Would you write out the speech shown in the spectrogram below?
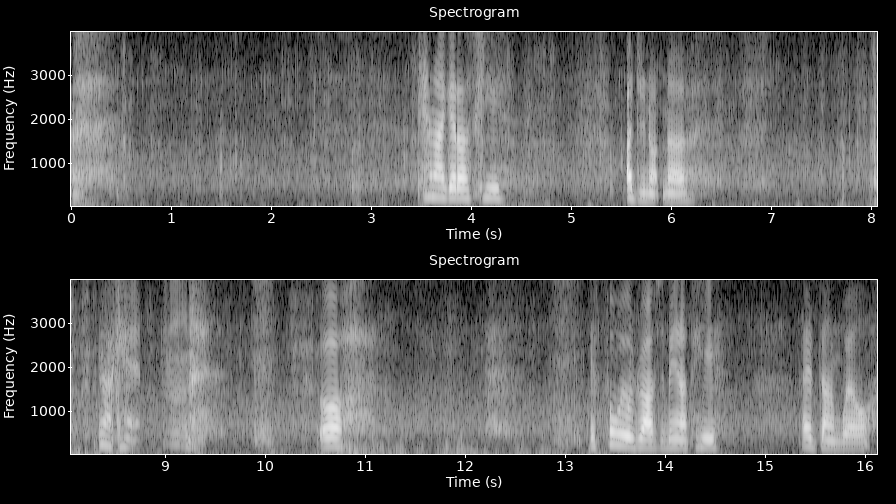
Can I get up here? I do not know. I can't. Oh. If four wheel drives have been up here, they've done well.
